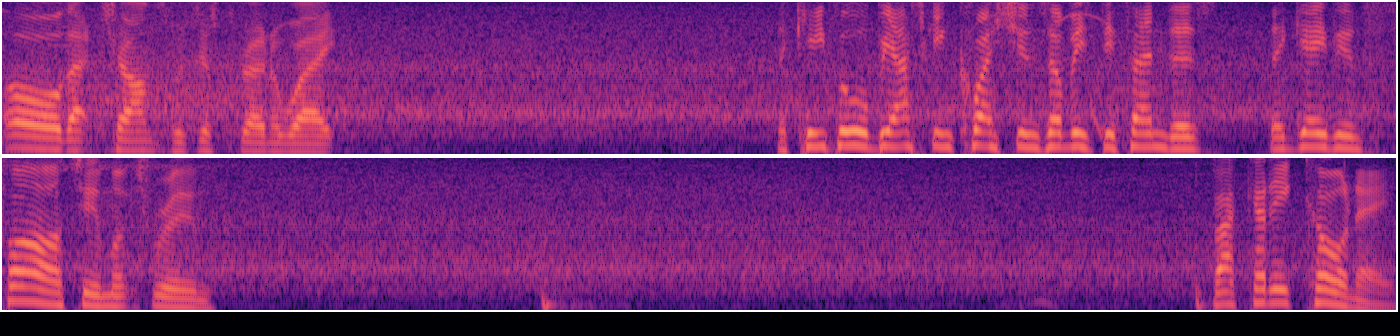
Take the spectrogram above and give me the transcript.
Oh, that chance was just thrown away. The keeper will be asking questions of his defenders. They gave him far too much room. Bakary Kone.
